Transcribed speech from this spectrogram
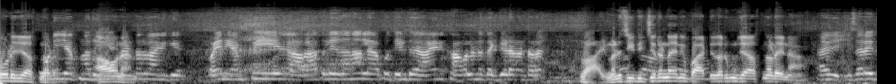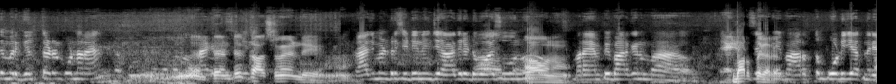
పోటీ చేస్తున్నారు. పోటీ చేస్తున్నారు. ఆయనకి? పైన ఎంపీ అర్హత లేదనా లేకపోతే ఏంటి ఆయన కావాలని తగ్గాడనంటారా రాజమండ్రి సీట్ ఇచ్చారండి ఆయన పార్టీ తరఫున చేస్తున్నాడు ఆయన. అది ఈసారి అయితే మరి గెలుస్తాడు అంటే కష్టమే అండి. రాజమండ్రి సిటీ నుంచి ఆదిరెడ్డి వాసు. మరి ఎంపీ మార్గన్ భర్త గారు. భారతం పోటీ చేస్తున్నారు.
